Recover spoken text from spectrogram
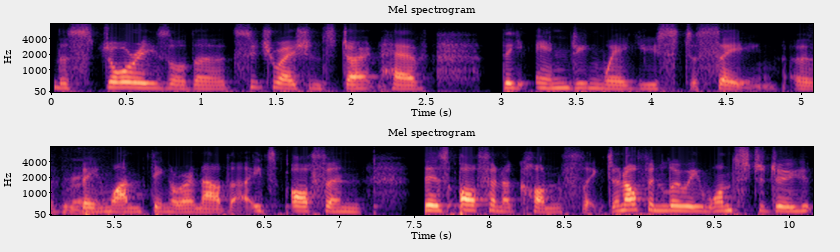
the stories or the situations don't have the ending we're used to seeing of Right. being one thing or another it's often there's often a conflict and often louie wants to do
